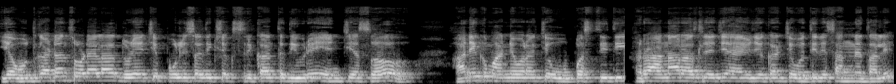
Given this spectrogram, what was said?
या उद्घाटन सोहळ्याला धुळ्याचे पोलीस अधीक्षक श्रीकांत दिवरे यांच्यासह अनेक मान्यवरांची उपस्थिती राहणार असल्याचे आयोजकांच्या वतीने सांगण्यात आले.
